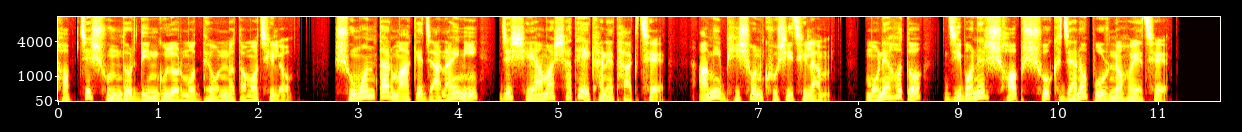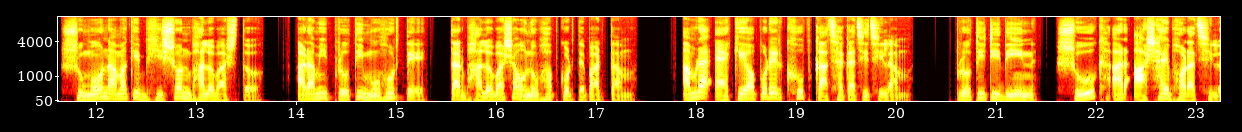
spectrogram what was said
সবচেয়ে সুন্দর দিনগুলোর মধ্যে অন্যতম ছিল। সুমন তার মাকে জানায়নি যে সে আমার সাথে এখানে থাকছে। আমি ভীষণ খুশি ছিলাম। মনে হতো জীবনের সব সুখ যেন পূর্ণ হয়েছে। সুমন আমাকে ভীষণ ভালোবাসত আর আমি প্রতি মুহূর্তে তার ভালোবাসা অনুভব করতে পারতাম। আমরা একে অপরের খুব কাছাকাছি ছিলাম। প্রতিটি দিন সুখ আর আশায় ভরা ছিল।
